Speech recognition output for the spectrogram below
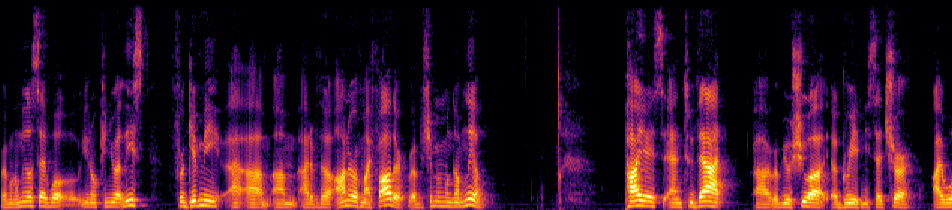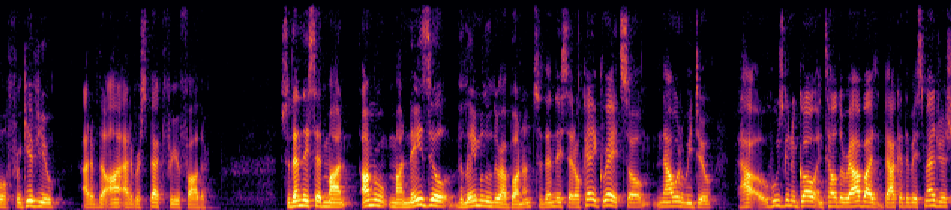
Rabbi Gamliel said, Well, you know, can you at least forgive me uh, um, um, out of the honor of my father, Rabbi Shimon Gamliel? Pious, and to that, uh, Rabbi Yeshua agreed, and he said, Sure, I will forgive you out of, the, uh, out of respect for your father. So then they said, Man, Amru manezil. So then they said, okay, great. So now what do we do? How, who's going to go and tell the rabbis back at the beis medrash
